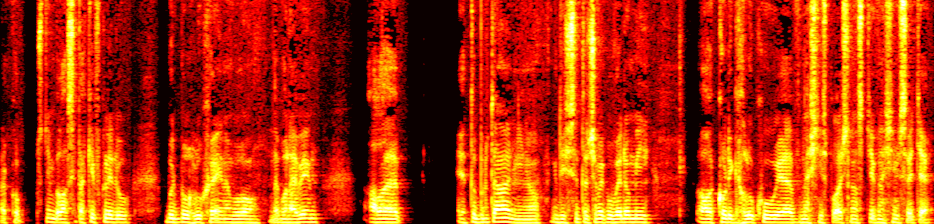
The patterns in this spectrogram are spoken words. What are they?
jako s tím byl asi taky v klidu, buď byl hluchý nebo, nebo nevím, ale je to brutální, no, když si to člověk uvědomí, kolik hluku je v dnešní společnosti, v dnešním světě,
